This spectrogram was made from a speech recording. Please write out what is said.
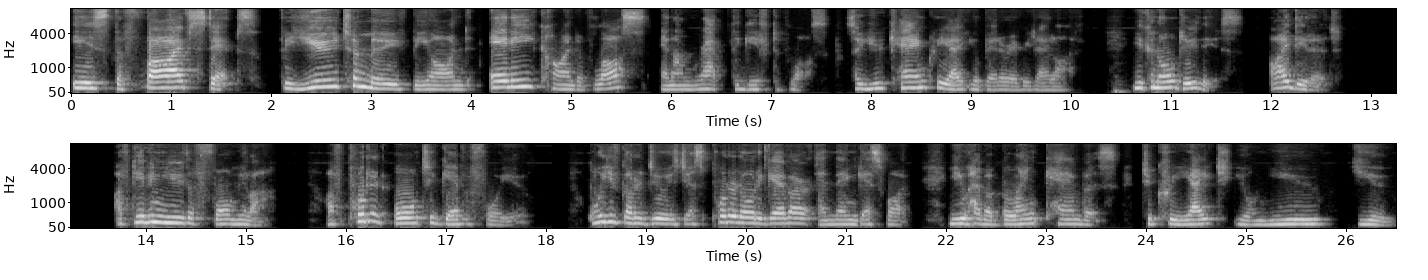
is the five steps for you to move beyond any kind of loss and unwrap the gift of loss so you can create your better everyday life. You can all do this. I did it. I've given you the formula, I've put it all together for you. All you've got to do is just put it all together, and then guess what? You have a blank canvas to create your new you.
